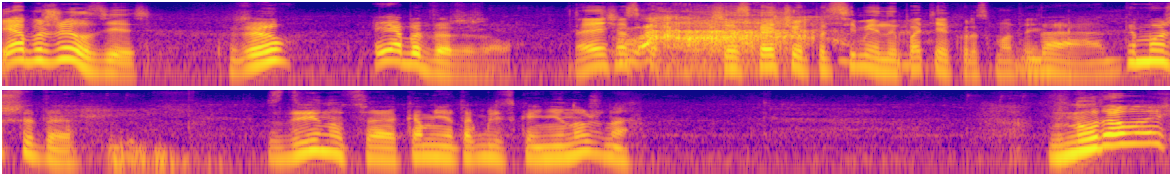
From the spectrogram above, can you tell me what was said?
Я бы жил здесь. Жил? Я бы тоже жил. А я сейчас, сейчас хочу под семейную ипотеку рассмотреть. Да, ты можешь это сдвинуться ко мне так близко и не нужно. Ну давай,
